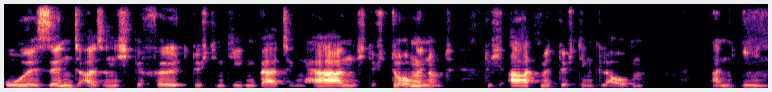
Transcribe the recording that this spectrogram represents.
hohl sind, also nicht gefüllt durch den gegenwärtigen Herrn, nicht durchdrungen und durchatmet durch den Glauben an ihn.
